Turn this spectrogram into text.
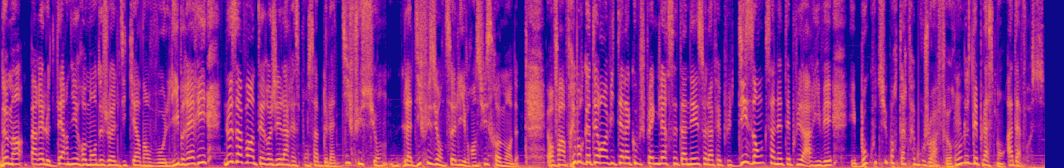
Demain paraît le dernier roman de Joël Dicker dans vos librairies. Nous avons interrogé la responsable de la diffusion, la diffusion de ce livre en Suisse romande. Enfin, Fribourg-Gotteron invité à la Coupe Spengler cette année. Cela fait plus de dix ans que ça n'était plus arrivé et beaucoup de supporters fribourgeois feront le déplacement à Davos.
